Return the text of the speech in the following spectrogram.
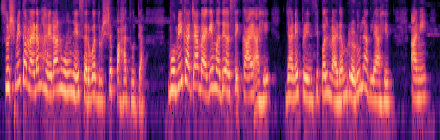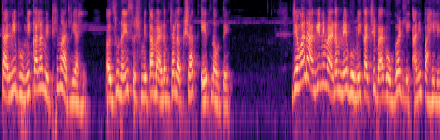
सुष्मिता मॅडम हैराण होऊन हे सर्व दृश्य पाहत होत्या. भूमिकाच्या बॅगेमध्ये असे काय आहे ज्याने प्रिन्सिपल मॅडम रडू लागले आहेत आणि त्यांनी भूमिकाला मिठी मारली आहे? अजूनही सुष्मिता मॅडमच्या लक्षात येत नव्हते. जेव्हा नागिनी मॅडमने भूमिकाची बॅग उघडली आणि पाहिली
